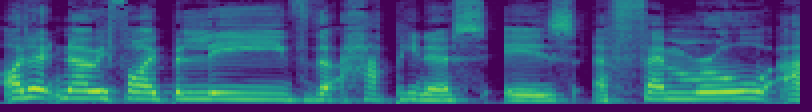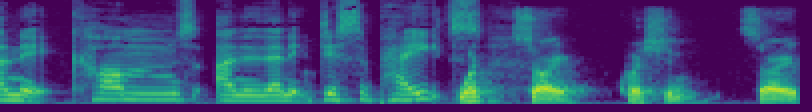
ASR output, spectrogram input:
I don't know if I believe that happiness is ephemeral and it comes and then it dissipates. What? Sorry, question. Sorry,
